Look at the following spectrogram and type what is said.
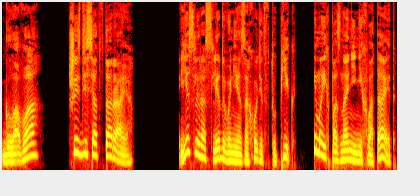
Глава 62. Если расследование заходит в тупик, и моих познаний не хватает,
